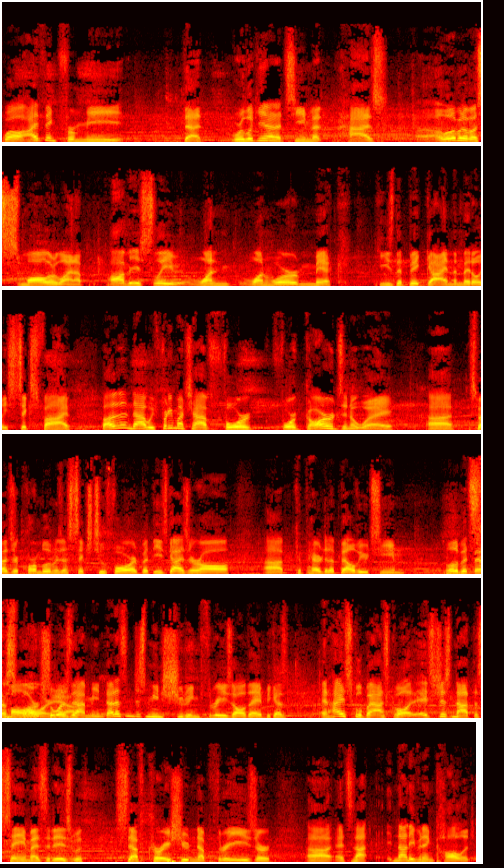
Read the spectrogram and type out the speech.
Well, I think for me, that we're looking at a team that has a little bit of a smaller lineup. Obviously, one one word Mick. He's the big guy in the middle. He's six five. But other than that, we pretty much have four four guards in a way. Uh, Spencer Kornblum is a six two forward, but these guys are all uh, compared to the Bellevue team. A little bit smaller. smaller, So what does that mean? That doesn't just mean shooting threes all day because in high school basketball, it's just not the same as it is with Steph Curry shooting up threes, or uh, it's not not even in college.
